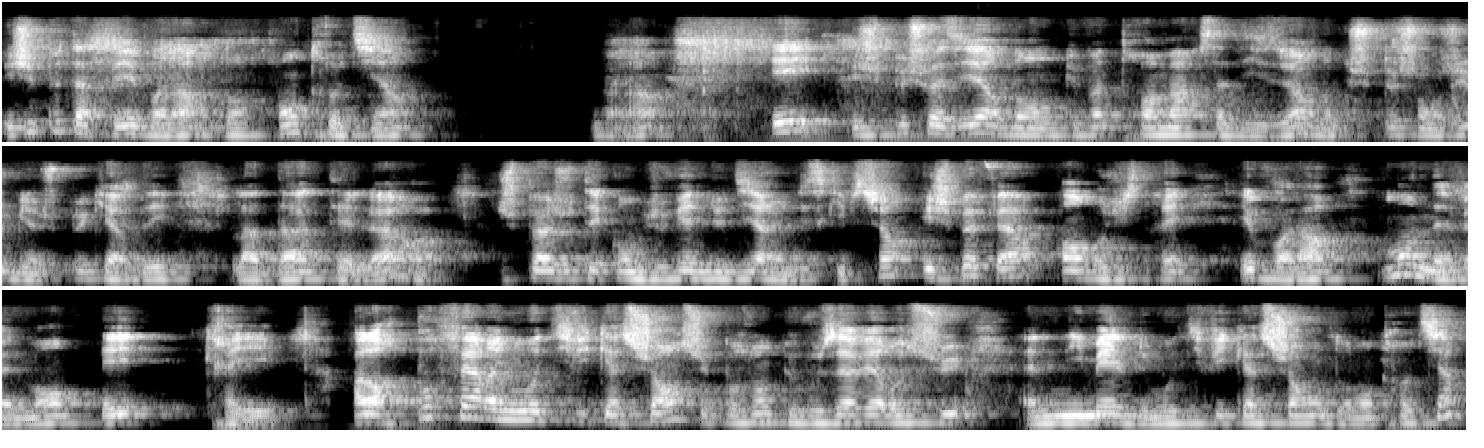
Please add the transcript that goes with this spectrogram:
Et je peux taper, voilà, donc entretien. Voilà. Et je peux choisir donc 23 mars à 10h. Donc, je peux changer, ou bien je peux garder la date et l'heure. Je peux ajouter, comme je viens de dire, une description. Et je peux faire enregistrer. Et voilà, mon événement est créé. Alors, pour faire une modification, supposons que vous avez reçu un email de modification de l'entretien.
